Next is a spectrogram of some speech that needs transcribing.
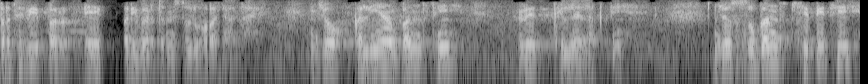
पृथ्वी पर एक परिवर्तन शुरू हो जाता है। जो कलियाँ बंद थी, वे खिलने लगती हैं। जो सुगंध छिपी थी,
